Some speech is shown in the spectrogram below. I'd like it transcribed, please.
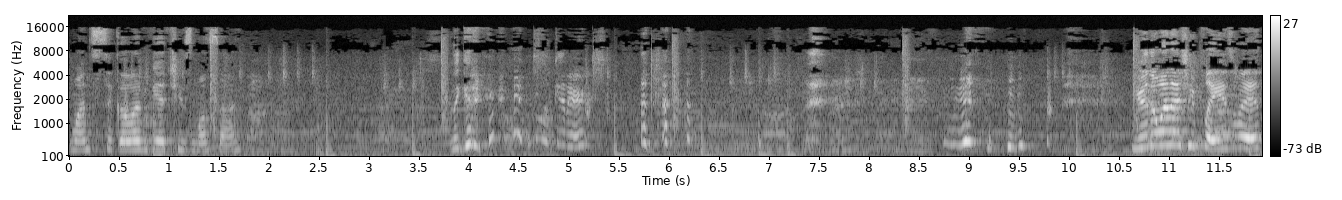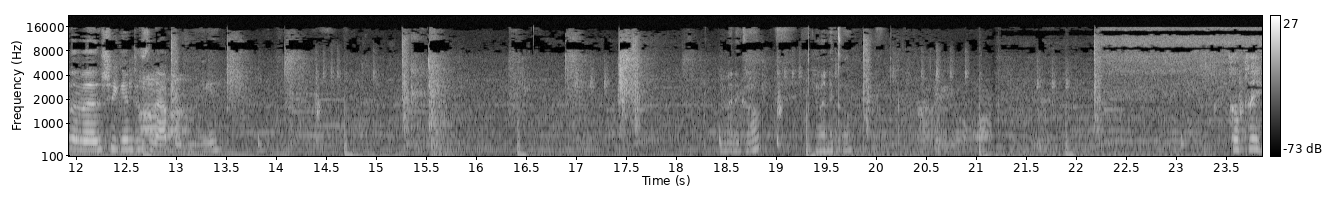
wants to go and be a chismosa. Look at her. Look at her. You're the one that she plays with and then she can just nap with me. You wanna go? You wanna go? Go play.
